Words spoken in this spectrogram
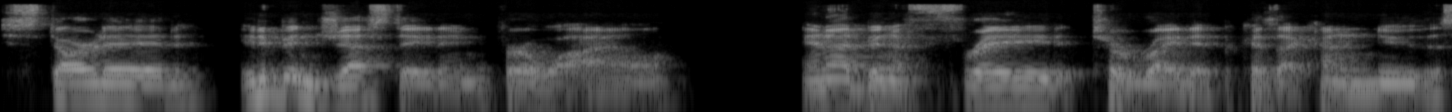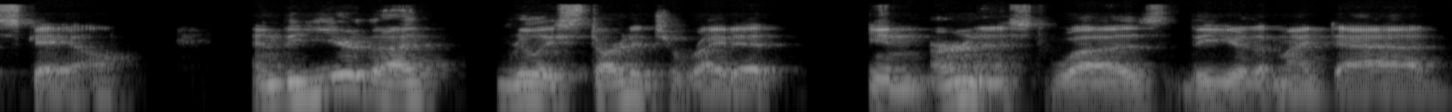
started, it had been gestating for a while, and I'd been afraid to write it because I kind of knew the scale. And the year that I really started to write it in earnest was the year that my dad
